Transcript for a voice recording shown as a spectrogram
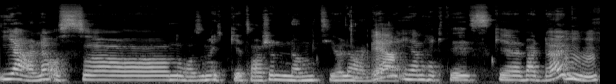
Gjerne også noe som ikke tar så lang tid å lage Ja. i en hektisk hverdag. Mm.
